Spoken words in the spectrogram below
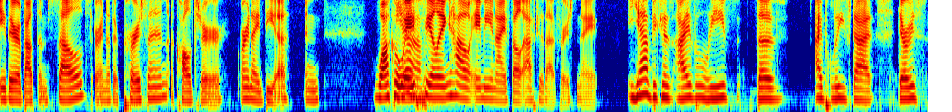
either about themselves or another person, a culture, or an idea, and walk away yeah. feeling how Amy and I felt after that first night. Yeah, because I believe the I believe that there is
